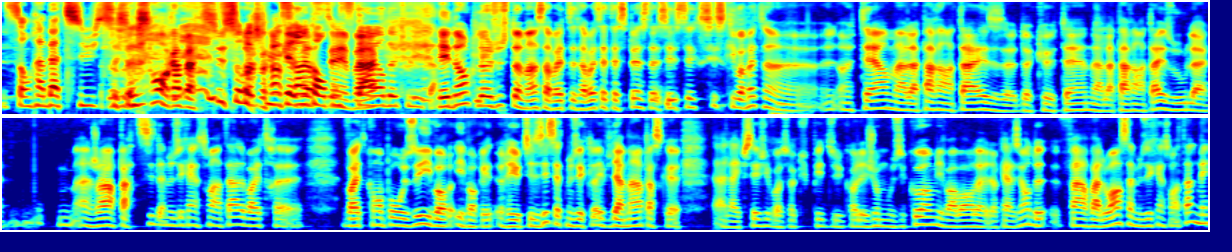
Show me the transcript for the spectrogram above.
ils sont rabattus sur, le, sont rabattus sur, le plus grand compositeur de tous les temps. Et donc, là, justement, ça va être, ça va être cette espèce de... C'est ce qui va mettre un, un, terme à la parenthèse de Köthen, à la parenthèse où la majeure partie de la musique instrumentale va être, euh, va être composée. Il va, il va réutiliser cette musique-là, évidemment, parce qu'à Leipzig, il va s'occuper du Collegium Musicum. Il va avoir l'occasion de faire valoir sa musique instrumentale, mais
